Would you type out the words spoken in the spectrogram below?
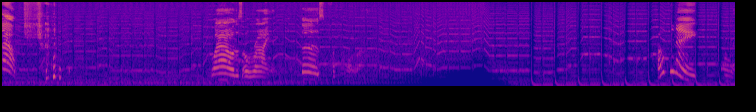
Ouch! wow, this Orion this fucking How can I... Oh my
